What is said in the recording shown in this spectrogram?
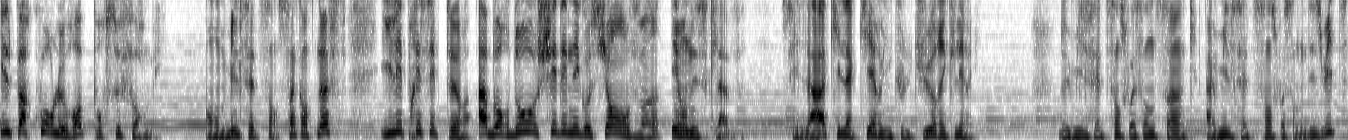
il parcourt l'Europe pour se former. En 1759, il est précepteur à Bordeaux chez des négociants en vin et en esclaves. C'est là qu'il acquiert une culture éclairée. De 1765 à 1778,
